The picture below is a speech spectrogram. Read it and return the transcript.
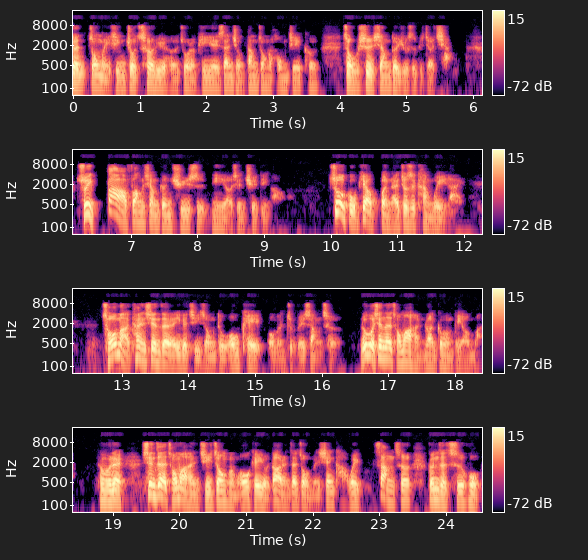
跟中美星做策略合作的 P A 三雄当中的红杰科走势相对就是比较强。所以大方向跟趋势你也要先确定好。做股票本来就是看未来，筹码看现在的一个集中度，OK，我们准备上车。如果现在筹码很乱，根本不要买，对不对？现在筹码很集中，很 OK，有大人在做，我们先卡位上车，跟着吃货。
